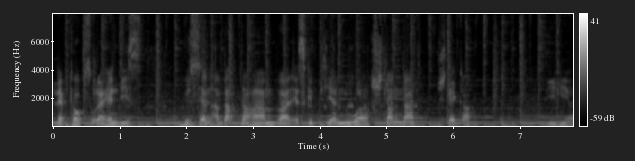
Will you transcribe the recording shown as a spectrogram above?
Laptops oder Handys müsst ihr einen Adapter haben, weil es gibt hier nur Standardstecker. Wie hier.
